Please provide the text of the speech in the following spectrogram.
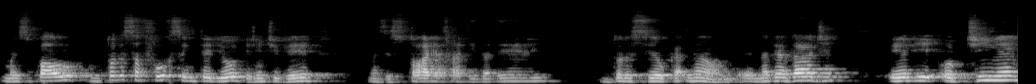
mas Paulo, com toda essa força interior que a gente vê nas histórias da vida dele, com todo o seu. Não, na verdade, ele obtinha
